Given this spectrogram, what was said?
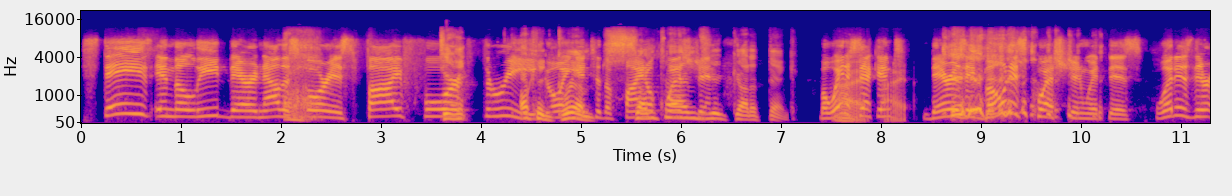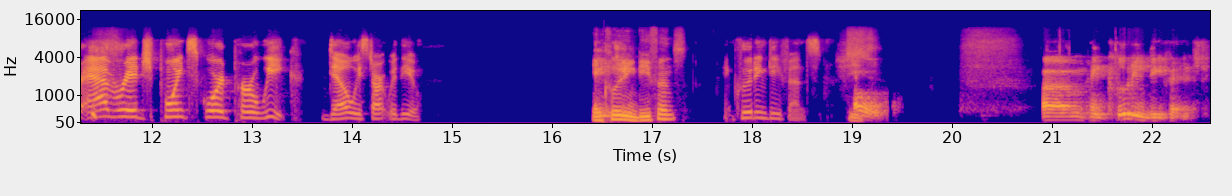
stays in the lead there. Now the score is 5 4 Damn it. 3 okay, going Grim, into the final sometimes question. you gotta think. But wait a Alright, second. alright. There is a bonus question with this. What is their average point scored per week? Dell, we start with you, including defense. including defense. Oh. Um, including defense.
